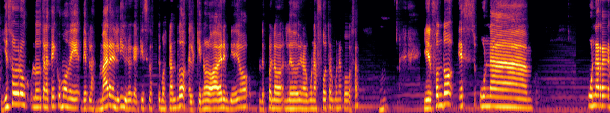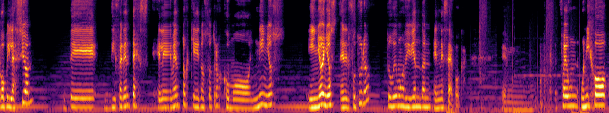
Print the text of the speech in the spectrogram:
Y eso lo, lo traté como de, de, plasmar en el libro, que aquí se lo estoy mostrando. El que no lo va a ver en video, después lo, le doy alguna foto, alguna cosa. Y en el fondo es una, una recopilación de diferentes elementos que nosotros como niños y ñoños en el futuro estuvimos viviendo en, esa época. Eh, fue un, un hijo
